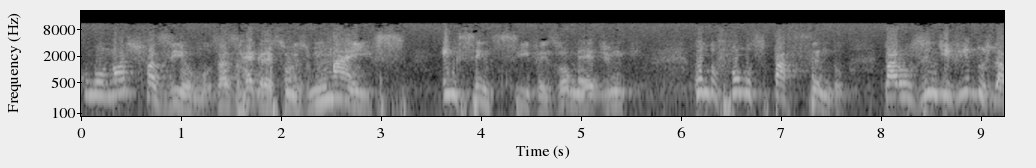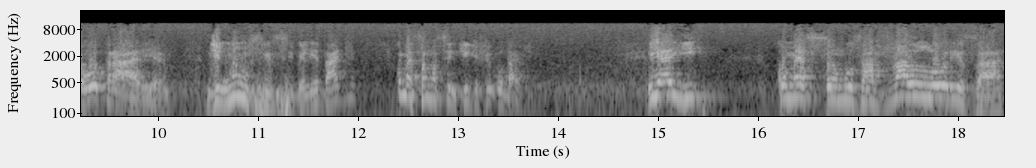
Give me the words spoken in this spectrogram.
como nós fazíamos as regressões mais insensíveis ou médiums, quando fomos passando para os indivíduos da outra área de não sensibilidade, começamos a sentir dificuldade. E aí começamos a valorizar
